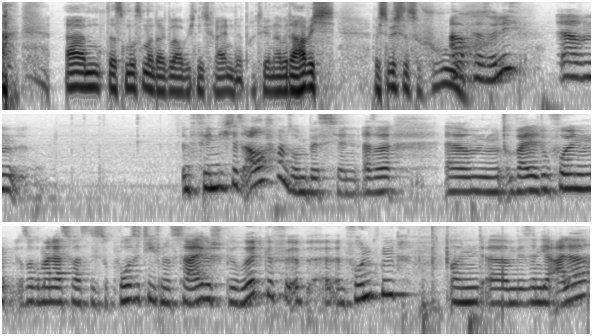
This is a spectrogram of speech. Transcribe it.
ähm, das muss man da, glaube ich, nicht reininterpretieren. Aber da habe ich, hab ich so ein bisschen so, puh. Aber persönlich ähm, empfinde ich das auch schon so ein bisschen. Also, ähm, weil du vorhin so gemeint hast, du hast dich so positiv nostalgisch berührt äh, empfunden. Und ähm, wir sind ja alle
